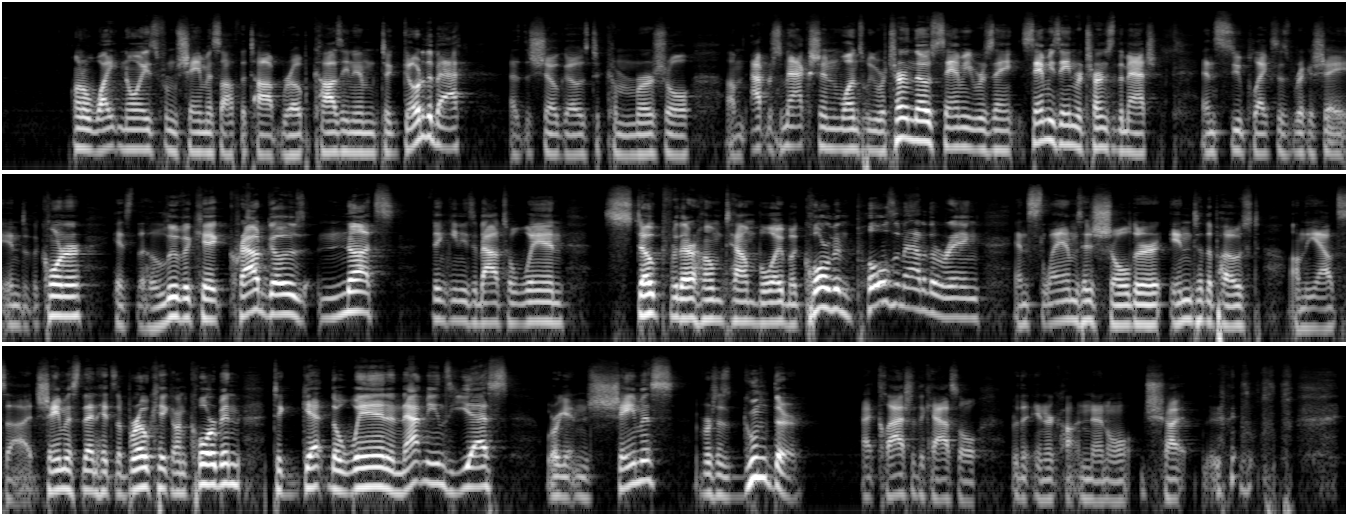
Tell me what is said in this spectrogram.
on a white noise from Sheamus off the top rope, causing him to go to the back as the show goes to commercial. Um, after some action, once we return though, Sami, Zayn, Sami Zayn returns to the match and suplexes Ricochet into the corner, hits the Helluva kick. Crowd goes nuts, thinking he's about to win. Stoked for their hometown boy, but Corbin pulls him out of the ring and slams his shoulder into the post on the outside. Sheamus then hits a Brogue Kick on Corbin to get the win, and that means yes, we're getting Sheamus versus Gunther at Clash of the Castle for the Intercontinental chi-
